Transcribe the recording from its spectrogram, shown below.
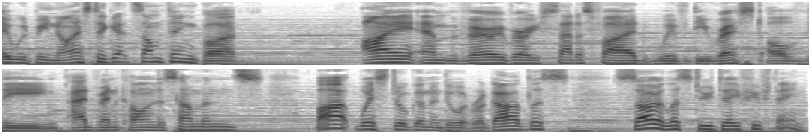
It would be nice to get something, but I am very, very satisfied with the rest of the Advent Calendar summons, but we're still going to do it regardless. So let's do day 15.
